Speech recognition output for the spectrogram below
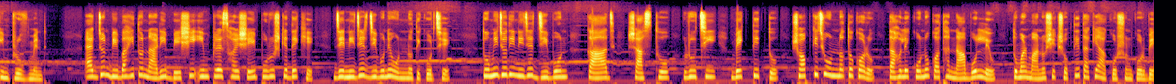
ইমপ্রুভমেন্ট একজন বিবাহিত নারী বেশি ইমপ্রেস হয় সেই পুরুষকে দেখে যে নিজের জীবনে উন্নতি করছে। তুমি যদি নিজের জীবন, কাজ, স্বাস্থ্য, রুচি, ব্যক্তিত্ব সবকিছু উন্নত করো, তাহলে কোনো কথা না বললেও তোমার মানসিক শক্তি তাকে আকর্ষণ করবে।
